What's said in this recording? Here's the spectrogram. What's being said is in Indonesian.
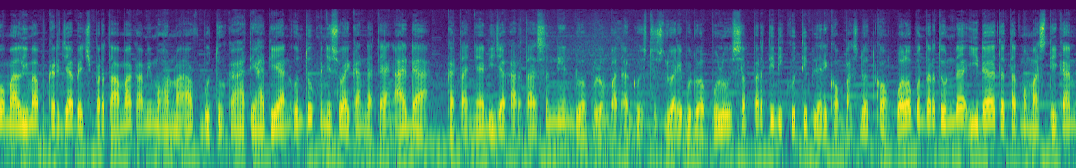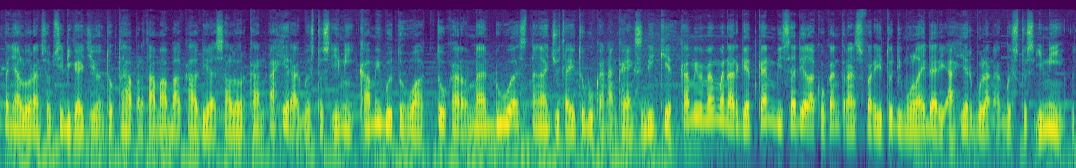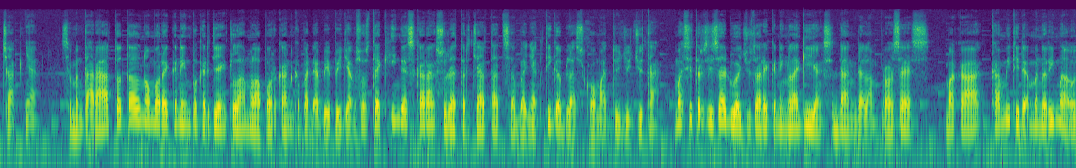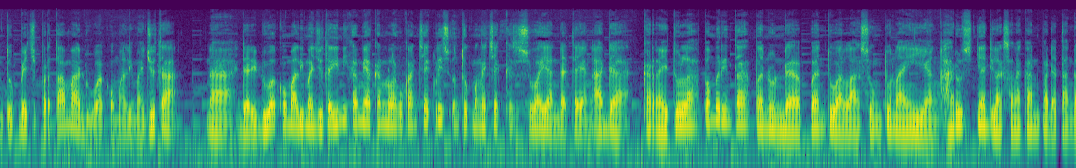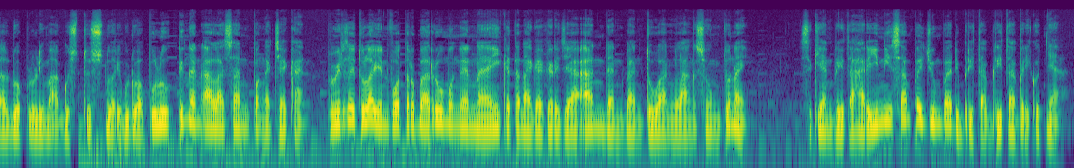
pekerja batch pertama kami mohon maaf butuh kehati-hatian untuk menyesuaikan data yang ada. Katanya di Jakarta Senin 24 Agustus 2020 seperti dikutip dari kompas.com. Walaupun tertunda, Ida tetap memastikan penyaluran subsidi gaji untuk tahap pertama bakal disalurkan akhir Agustus ini. Kami butuh waktu karena dua setengah juta itu bukan angka yang sedikit. Kami memang menargetkan bisa dilakukan transfer itu dimulai dari akhir bulan Agustus ini, ucapnya. Sementara total nomor rekening pekerja yang telah melaporkan kepada BP Jam Sostek hingga sekarang sudah tercatat sebanyak 13,7 juta. Masih tersisa 2 juta rekening lagi yang sedang dalam proses. Maka kami tidak menerima untuk batch pertama 2,5 juta. Nah, dari 2,5 juta ini kami akan melakukan checklist untuk mengecek kesesuaian data yang ada. Karena itulah pemerintah menunda bantuan langsung tunai yang harusnya dilaksanakan pada tanggal 25 Agustus 2020 dengan alasan pengecekan. Pemirsa itulah info terbaru mengenai ketenaga kerjaan dan bantuan langsung tunai. Sekian berita hari ini, sampai jumpa di berita-berita berikutnya.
